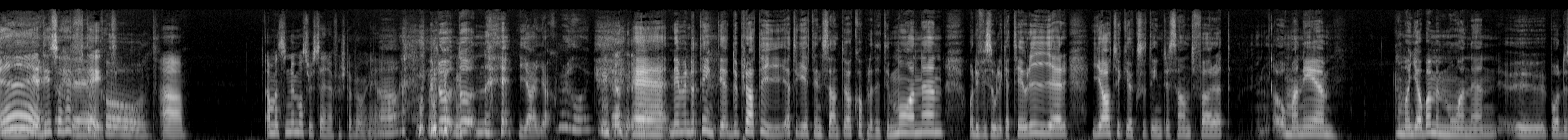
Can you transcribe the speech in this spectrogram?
Nej, det är så häftigt. Ja. Ja men så nu måste du säga den första frågan igen. Ja, men då, då ja jag kommer ihåg. eh, nej men då tänkte jag, du pratar ju, jag tycker det är jätteintressant, du har kopplat det till månen och det finns olika teorier. Jag tycker också att det är intressant för att om man är om man jobbar med månen ur både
